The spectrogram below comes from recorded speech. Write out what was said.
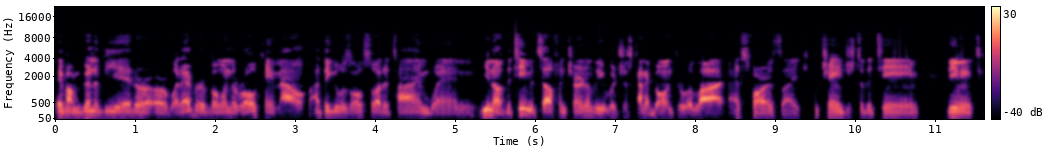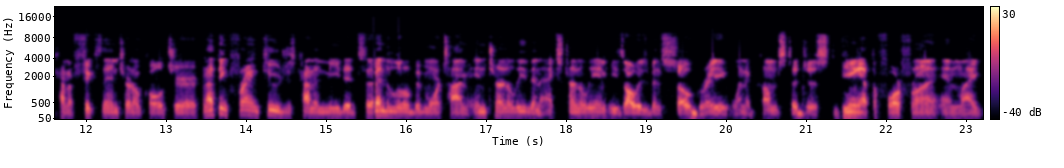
if I'm gonna be it or or whatever. But when the role came out, I think it was also at a time when you know the team itself internally was just kind of going through a lot as far as like changes to the team needing to kind of fix the internal culture. And I think Frank too just kind of needed to spend a little bit more time internally than externally. And he's always been so great when it comes to just being at the forefront and like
